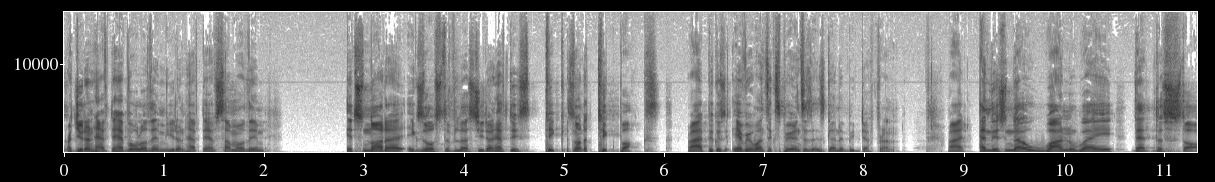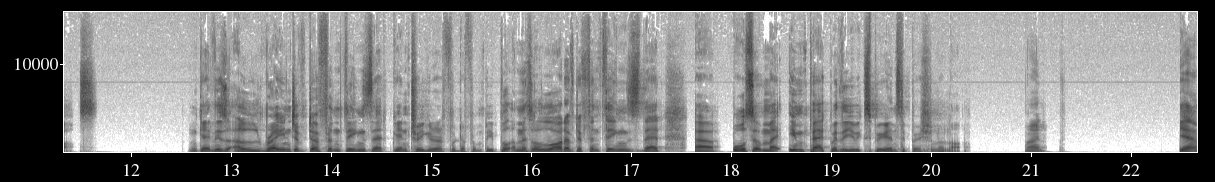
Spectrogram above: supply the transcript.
but you don't have to have all of them. You don't have to have some of them. It's not an exhaustive list. You don't have to tick. It's not a tick box, right? Because everyone's experiences is going to be different, right? And there's no one way that this starts. Okay, there's a range of different things that can trigger it for different people, and there's a lot of different things that uh, also may impact whether you experience depression or not, right? Yeah.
